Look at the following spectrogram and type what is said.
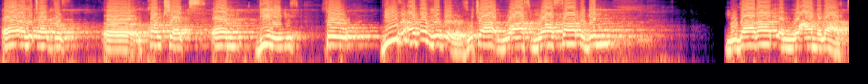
and other types of uh, contracts and dealings. So these other levels, which are muasat again, mudarat and muamalat.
